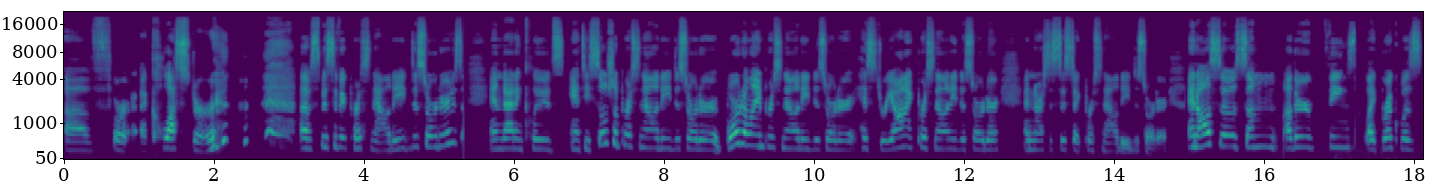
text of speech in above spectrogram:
of, or a cluster of specific personality disorders, and that includes antisocial personality disorder, borderline personality disorder, histrionic personality disorder, and narcissistic personality disorder. And also some other things like Brooke was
